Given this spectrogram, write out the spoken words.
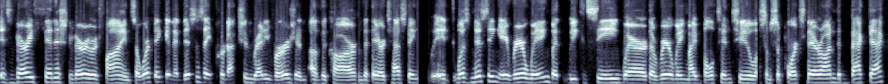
it's very finished, very refined. So we're thinking that this is a production ready version of the car that they are testing It was missing a rear wing, but we could see where the rear wing might bolt into some supports there on the back deck.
